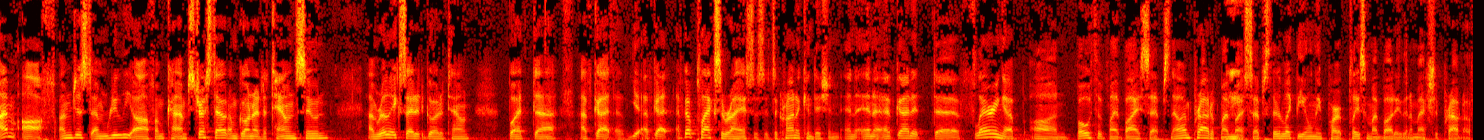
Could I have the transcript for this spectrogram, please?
I'm off. I'm just I'm really off. I'm I'm stressed out. I'm going out of town soon. I'm really excited to go out of town, but uh, I've got uh, yeah I've got I've got plaque psoriasis. It's a chronic condition, and and I've got it uh, flaring up on both of my biceps. Now I'm proud of my biceps. They're like the only part place in my body that I'm actually proud of,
